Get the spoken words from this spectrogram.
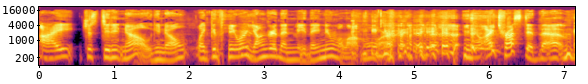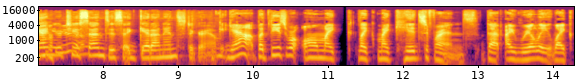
i just didn't know you know? Like they were younger than me. They knew a lot more. You know i trusted them. And your two sons who said get on Instagram. yeah but these were all my like my kids friends that i really like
